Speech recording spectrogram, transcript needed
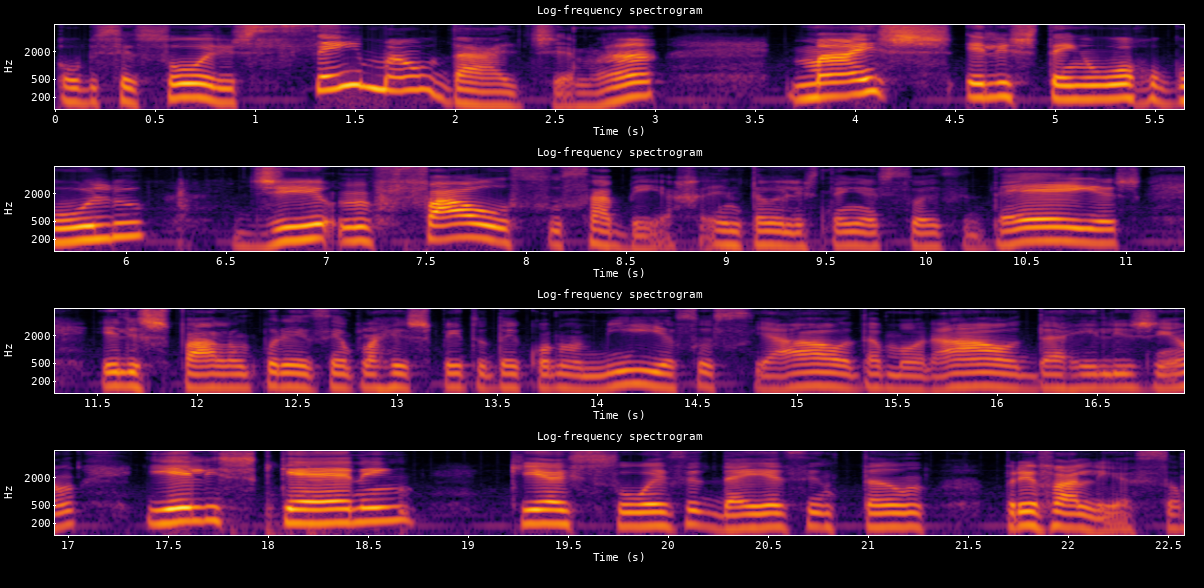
obsessores sem maldade, né, mas eles têm o orgulho de um falso saber. Então, eles têm as suas ideias, eles falam, por exemplo, a respeito da economia social, da moral, da religião, e eles querem que as suas ideias então prevaleçam.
